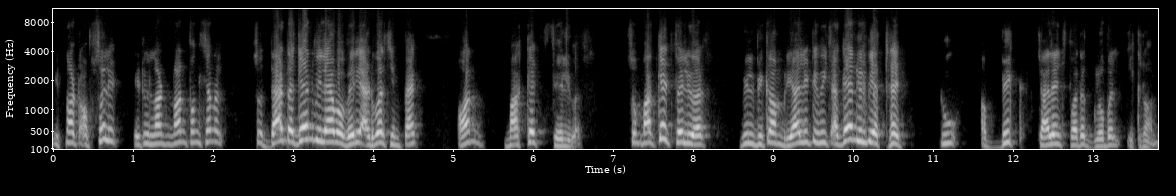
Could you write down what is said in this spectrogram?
if not obsolete, it will not non-functional. So that again will have a very adverse impact on market failures. So market failures will become reality, which again will be a threat to a big challenge for the global economy.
